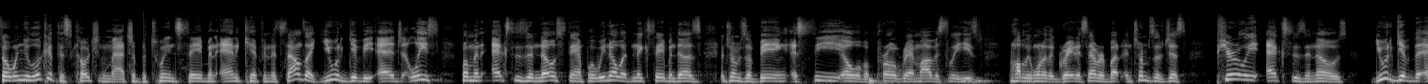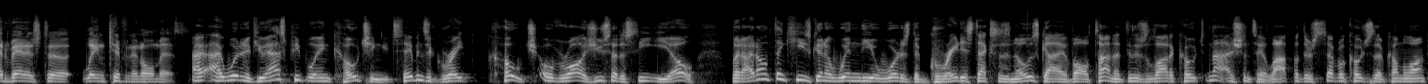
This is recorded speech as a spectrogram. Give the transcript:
So when you look at this coaching matchup between Saban and Kiffin, it sounds like you would give the edge, at least from an X's and O's standpoint. We know what Nick Saban does in terms of being a CEO of a program. Obviously, he's probably one of the greatest ever. But in terms of just purely X's and O's, you would give the advantage to Lane Kiffin and Ole Miss. I, I wouldn't. If you ask people in coaching, Saban's a great coach overall, as you said, a CEO. But I don't think he's going to win the award as the greatest X's and O's guy of all time. I think there's a lot of coaches. Not, I shouldn't say a lot, but there's several coaches that have come along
